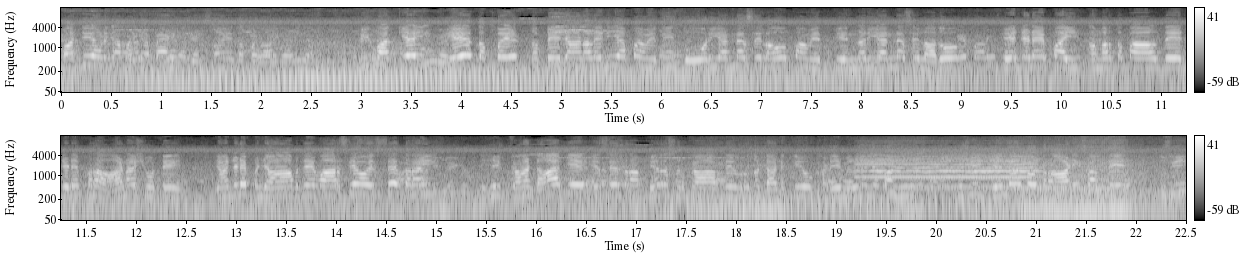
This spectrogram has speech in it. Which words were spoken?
ਮਾਝੇ ਵਾਲੀਆਂ ਬੜੀਆਂ ਭੈੜੀਆਂ ਜਿਣਸਾਂ ਇਹ ਦੱਬਣ ਵਾਲੀਆਂ ਨਹੀਂ ਆ। ਵੀ ਵਾਕਿਆ ਹੀ ਇਹ ਦੱਬੇ ਦੱਬੇ ਜਾਣ ਵਾਲੇ ਨਹੀਂ ਆ, ਭਾਵੇਂ ਤੁਸੀਂ ਦੋ ਵਾਰੀ ਐਨਐਸਏ ਲਾਓ ਭਾਵੇਂ ਤਿੰਨ ਵਾਰੀ ਐਨਐਸਏ ਲਾ ਦਿਓ। ਇਹ ਜਿਹੜੇ ਭਾਈ ਅਮਰਤਪਾਲ ਦੇ ਜਿਹੜੇ ਭਰਾ ਨਾ ਛੋਟੇ, ਜਾਂ ਜਿਹੜੇ ਪੰਜਾਬ ਦੇ ਵਾਰਸ ਆ, ਉਹ ਇਸੇ ਤਰ੍ਹਾਂ ਹੀ ਹਿੱਕਾਂ ਢਾਹ ਕੇ ਇਸੇ ਤਰ੍ਹਾਂ ਫਿਰ ਸਰਕਾਰ ਦੇ ਵਿਰੁੱਧ ਡਟ ਕੇ ਉਹ ਖੜੇ ਮਿਲਣਗੇ ਤੁਹਾਨੂੰ। ਤੁਸੀਂ ਜੇਲ੍ਹਾਂ ਤੋਂ ਡਰਾ ਨਹੀਂ ਸਕਦੇ, ਤੁਸੀਂ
